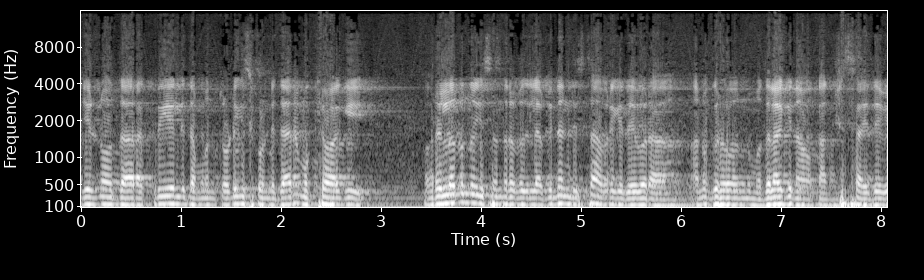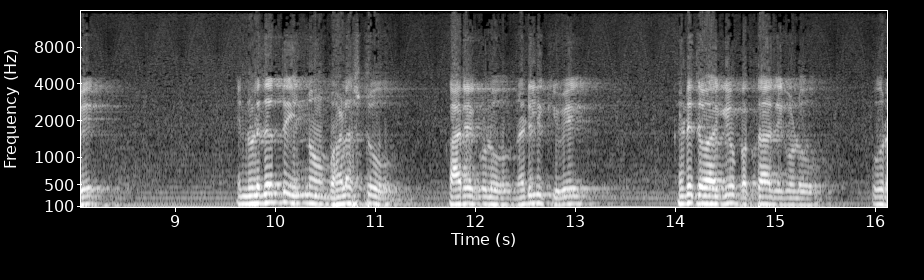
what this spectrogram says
ಜೀರ್ಣೋದ್ಧಾರ ಕ್ರಿಯೆಯಲ್ಲಿ ತಮ್ಮನ್ನು ತೊಡಗಿಸಿಕೊಂಡಿದ್ದಾರೆ. ಮುಖ್ಯವಾಗಿ ಅವರೆಲ್ಲರನ್ನೂ ಈ ಸಂದರ್ಭದಲ್ಲಿ ಅಭಿನಂದಿಸ್ತಾ ಅವರಿಗೆ ದೇವರ ಅನುಗ್ರಹವನ್ನು ಮೊದಲಾಗಿ ನಾವು ಕಾಂಕ್ಷಿಸ್ತಾ ಇದ್ದೇವೆ. ಇನ್ನುಳಿದಂತೆ ಇನ್ನೂ ಬಹಳಷ್ಟು ಕಾರ್ಯಗಳು ನಡೀಲಿಕ್ಕಿವೆ. ಖಂಡಿತವಾಗಿಯೂ ಭಕ್ತಾದಿಗಳು ಊರ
